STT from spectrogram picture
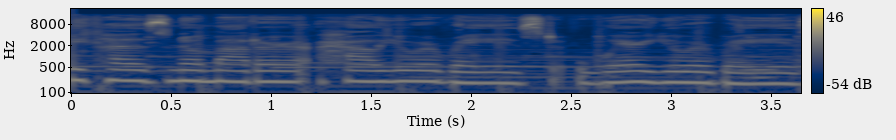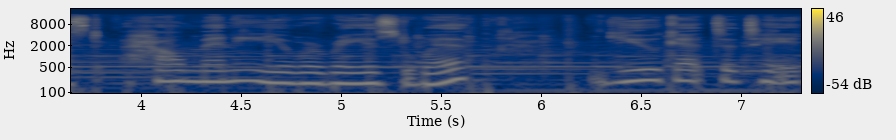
Because no matter how you were raised, where you were raised, how many you were raised with, you get to take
